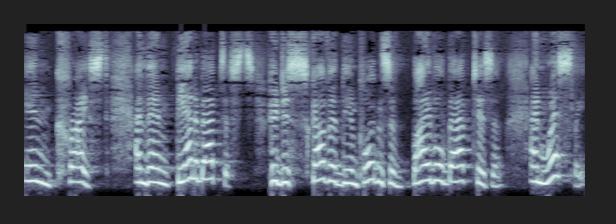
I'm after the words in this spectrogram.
in Christ. And then the Anabaptists who discovered the importance of Bible baptism. And Wesley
